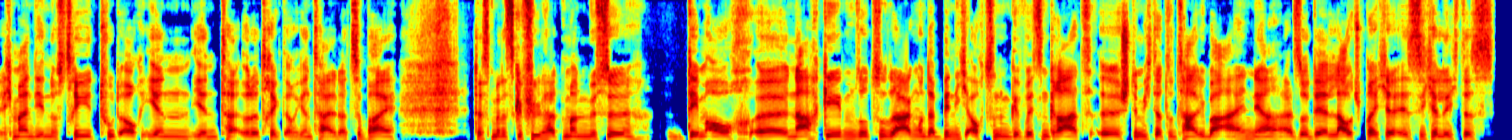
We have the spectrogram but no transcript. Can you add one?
ich meine, die Industrie tut auch ihren, ihren Teil oder trägt auch ihren Teil dazu bei, dass man das Gefühl hat, man müsse dem auch äh, nachgeben sozusagen. Und da bin ich auch zu einem gewissen Grad, äh, stimme ich da total überein. Ja, also der Lautsprecher ist sicherlich das,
